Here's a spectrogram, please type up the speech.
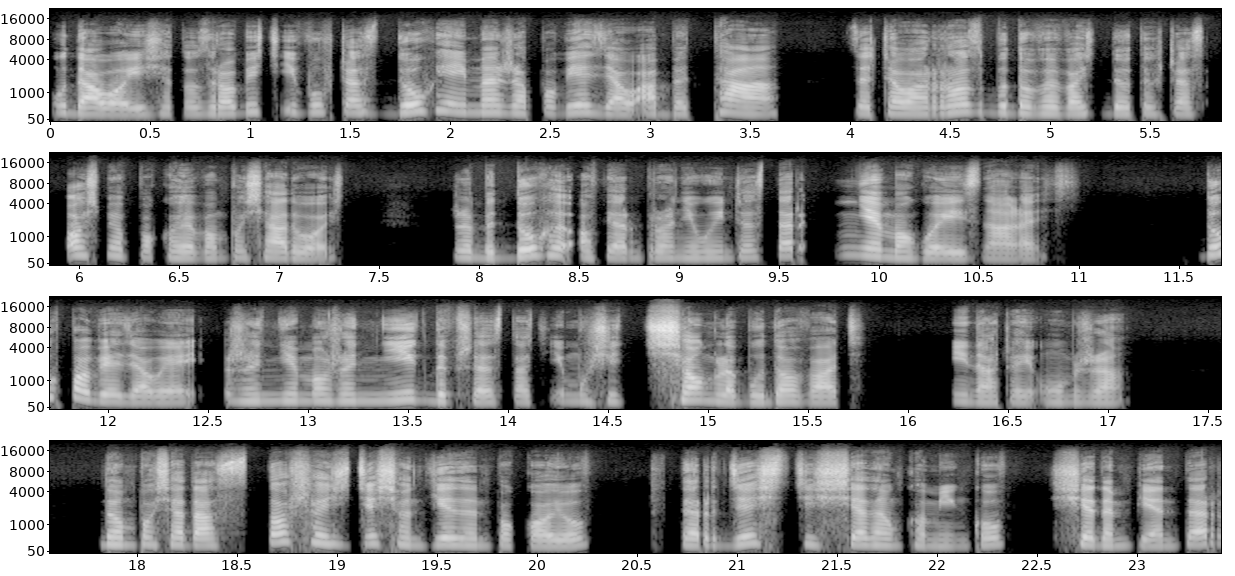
Udało jej się to zrobić i wówczas duch jej męża powiedział, aby ta zaczęła rozbudowywać dotychczas ośmiopokojową posiadłość, żeby duchy ofiar broni Winchester nie mogły jej znaleźć. Duch powiedział jej, że nie może nigdy przestać i musi ciągle budować, inaczej umrze. Dom posiada 161 pokojów, 47 kominków, 7 pięter,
